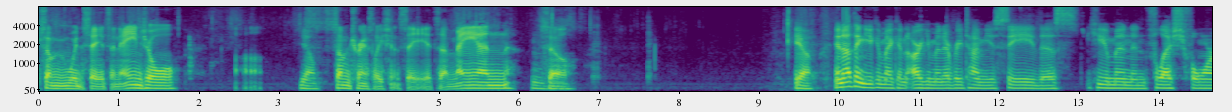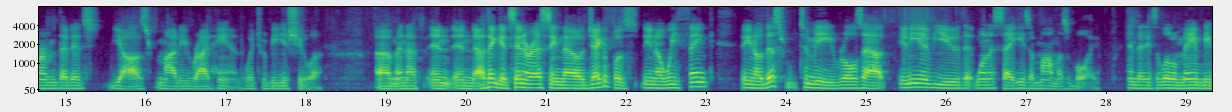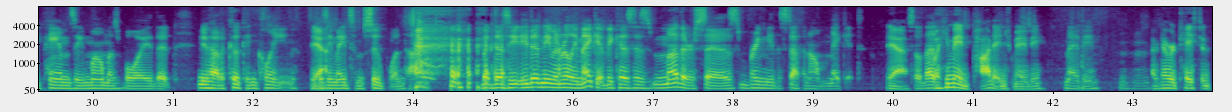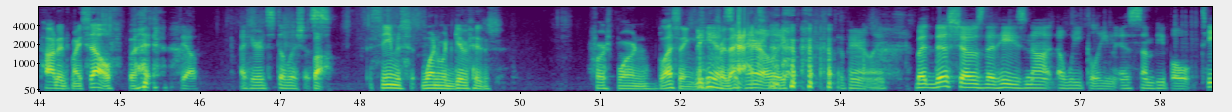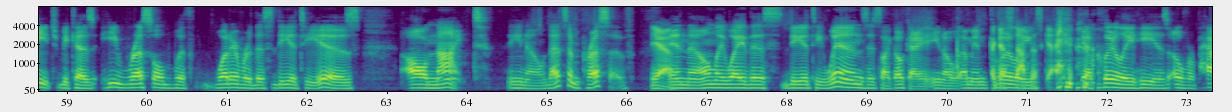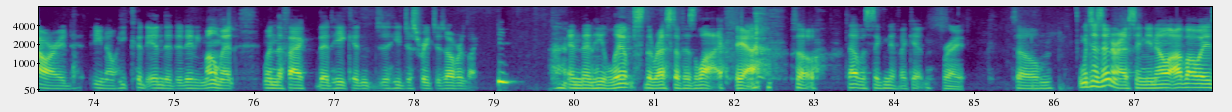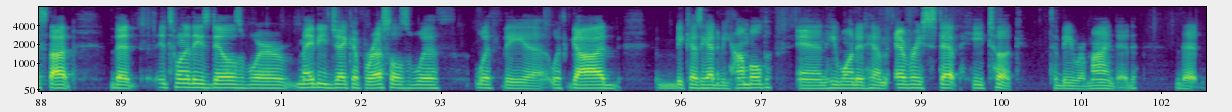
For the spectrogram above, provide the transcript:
some would say it's an angel. Yeah. Some translations say it's a man. Mm-hmm. So Yeah. And I think you can make an argument every time you see this human in flesh form that it's Yah's mighty right hand, which would be Yeshua. Um, and I and and I think it's interesting though. Jacob was, you know, we think, you know, this to me rules out any of you that want to say he's a mama's boy and that he's a little mamby pamsy mama's boy that knew how to cook and clean because Yeah. he made some soup one time. but does he? He doesn't even really make it because his mother says, "Bring me the stuff and I'll make it." yeah. So that Well, he made pottage, maybe. maybe. hmm I've never tasted pottage myself, but Yeah, I hear it's delicious. Well, it seems one would give his firstborn blessing Yes, for that. apparently. apparently. But this shows that he's not a weakling, as some people teach, because he wrestled with whatever this deity is all night. You know, that's impressive. yeah. And the only way this deity wins, it's like, okay, you know, I mean, I clearly, stop this guy. yeah, clearly he is overpowered. You know, he could end it at any moment. When the fact that he can, he just reaches over and like, and then he limps the rest of his life. yeah. So that was significant. Right. So, which is interesting. You know, I've always thought that it's one of these deals where maybe Jacob wrestles with with the uh, with God because he had to be humbled, and he wanted him every step he took to be reminded that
